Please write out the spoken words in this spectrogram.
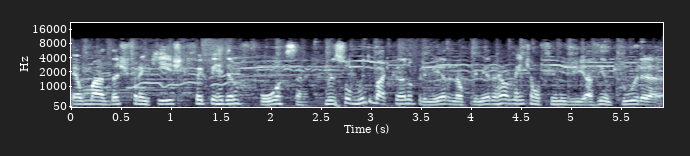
é uma das franquias que foi perdendo força, né? Começou muito bacana o primeiro, né? O primeiro realmente é um filme de aventura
